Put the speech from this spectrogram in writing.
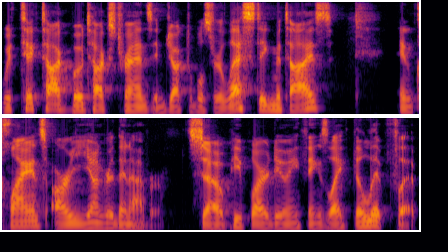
With TikTok Botox trends, injectables are less stigmatized and clients are younger than ever. So people are doing things like the lip flip.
